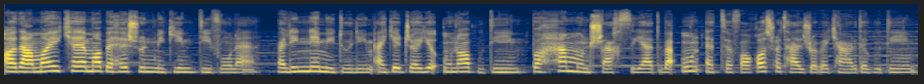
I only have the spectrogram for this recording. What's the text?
آدمایی که ما بهشون میگیم دیوونه ولی نمی‌دونیم اگه جای اونا بودیم با همون شخصیت و اون اتفاقات رو تجربه کرده بودیم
